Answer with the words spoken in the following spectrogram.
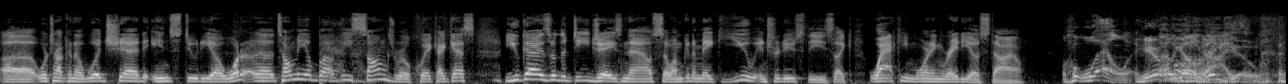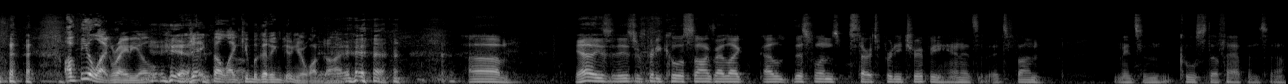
Uh, we're talking a Woodshed in studio. What? Uh, tell me about these songs real quick. I guess you guys are the DJs now, so I'm going to make you introduce these like wacky morning radio style. Well, here I'm we go, guys. radio. I feel like radio. Jake felt like Cuba Gooding Jr. one time. Um, yeah, these these are pretty cool songs. I like. I, this one starts pretty trippy and it's it's fun. Made some cool stuff happen. So.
